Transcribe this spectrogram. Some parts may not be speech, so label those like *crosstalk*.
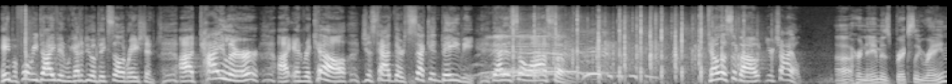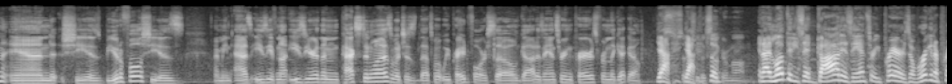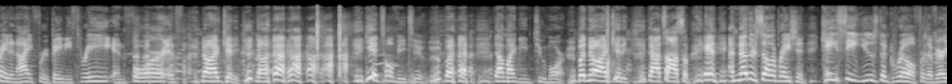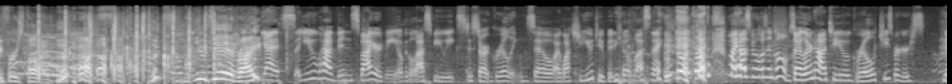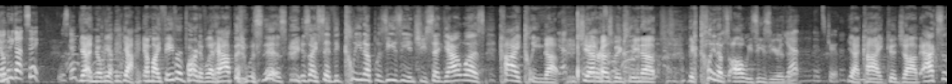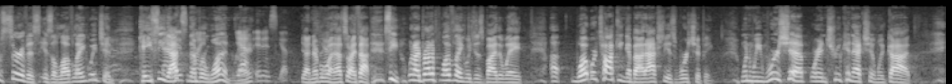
Hey, before we dive in, we got to do a big celebration. Uh, Tyler uh, and Raquel just had their second baby. That is so awesome. Tell us about your child. Uh, her name is Brixley Rain, and she is beautiful. She is, I mean, as easy, if not easier, than Paxton was, which is that's what we prayed for. So God is answering prayers from the get go. Yeah, So yeah. she looks so, like her mom. and I love that he said God is answering prayers, and we're going to pray tonight for baby three and four and. *laughs* No, I'm kidding. *laughs* No, *laughs* he had told me two, but that might mean two more. But no, I'm kidding. That's awesome. And another celebration. Casey used a grill for the very first time. You did, right? Yes, you have inspired me over the last few weeks to start grilling. So I watched a YouTube video last night. My husband wasn't home, so I learned how to grill cheeseburgers. Nobody got sick. It was good. Yeah, nobody. Yeah, and my favorite part of what happened *laughs* was this: is I said the cleanup was easy, and she said, "Yeah, it was." Kai cleaned up. Yep. She had her husband clean up. The cleanup's always easier. Than, Yep, it's true. Yeah, Kai, good job. Acts of service is a love language, and Casey, That that's number mine. one, right? Yeah, it is. Yep. Yeah, number Yep. one. That's what I thought. See, when I brought up love languages, by the way, uh, what we're talking about actually is worshiping. When we worship, we're in true connection with God.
